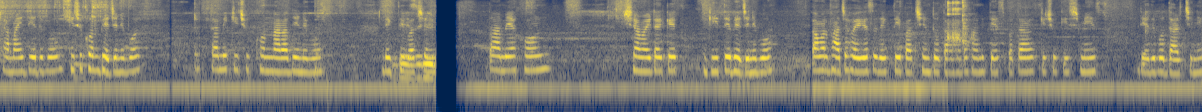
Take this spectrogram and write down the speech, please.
শ্যামাই দিয়ে দেব। কিছুক্ষণ ভেজে নিব। তো আমি কিছুক্ষণ নাড়া দিয়ে নেব। দেখতেই পাচ্ছেন? তো আমি এখন শ্যামাইটাকে ঘিতে ভেজে নিব। তো আমার ভাজা হয়ে গেছে দেখতেই পাচ্ছেন। তো তার মধ্যে এখন আমি তেজপাতা কিছু কিশমিশ দিয়ে দেবো দারচিনি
